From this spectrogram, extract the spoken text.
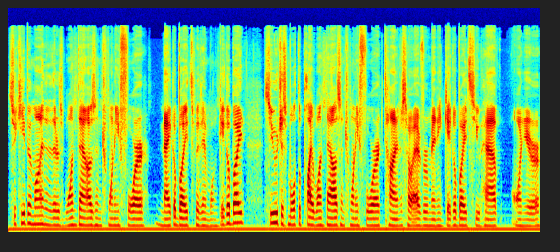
So keep in mind that there's 1024 megabytes within 1 gigabyte. So you would just multiply 1024 times however many gigabytes you have on your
